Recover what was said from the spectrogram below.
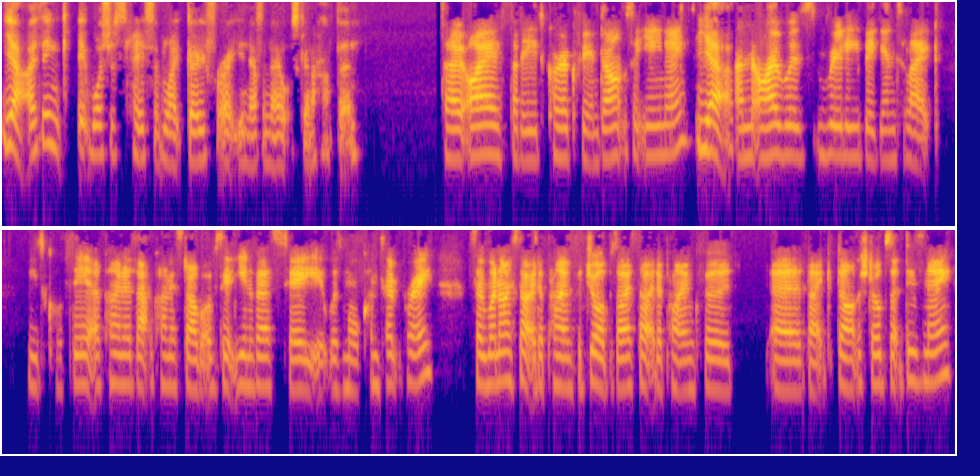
yeah, I think it was just a case of like go for it. You never know what's going to happen. So I studied choreography and dance at uni. Yeah. And I was really big into like musical theatre, kind of that kind of style. But obviously at university, it was more contemporary. So when I started applying for jobs, I started applying for uh, like dance jobs at Disney.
